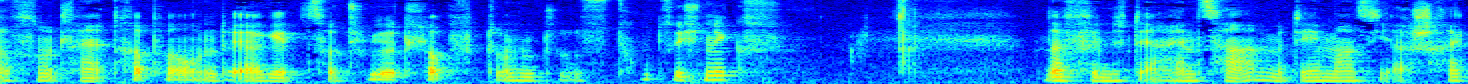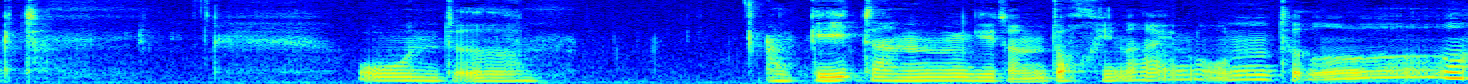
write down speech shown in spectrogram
auf so eine kleine Treppe und er geht zur Tür, klopft und es tut sich nichts. Da findet er einen Zahn, mit dem er sie erschreckt. Und äh, geht dann geht dann doch hinein und äh,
